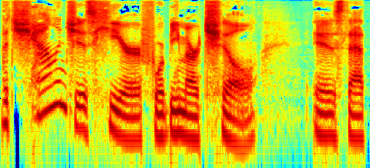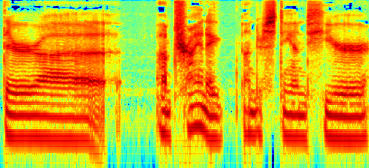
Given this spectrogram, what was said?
the challenge is here for Be More Chill is that they're. Uh, I'm trying to understand here.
